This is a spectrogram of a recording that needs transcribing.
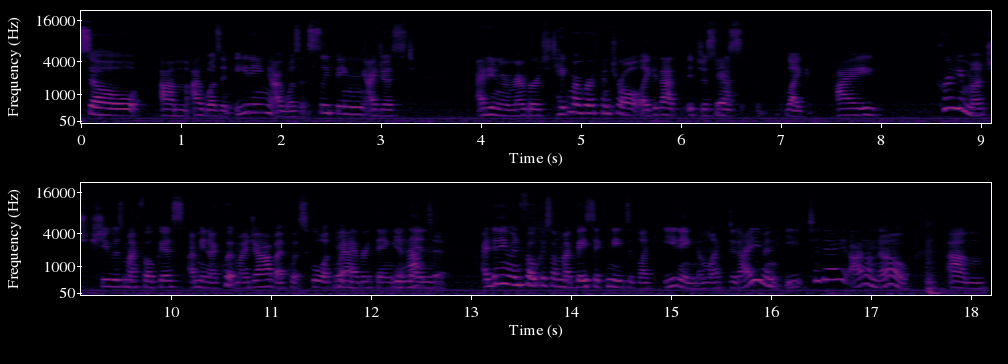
so um, i wasn't eating i wasn't sleeping i just i didn't remember to take my birth control like that it just Yeah. was like i pretty much she was my focus i mean i quit my job i quit school i quit Yeah, everything and then to. I didn't even focus on my basic needs of like eating. I'm like, did I even eat today? I don't know. Um,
